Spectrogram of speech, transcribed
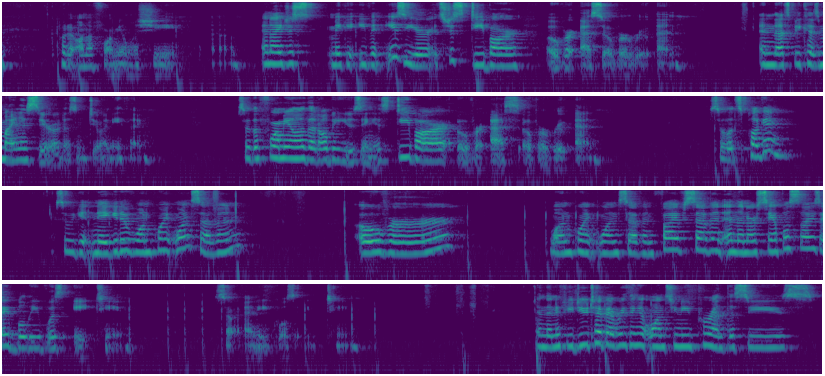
put it on a formula sheet. Um, and I just make it even easier. It's just d bar over S over root N. And that's because minus zero doesn't do anything. So the formula that I'll be using is d bar over s over root n. So let's plug in. So we get negative 1.17 over 1.1757, and then our sample size, I believe, was 18. So n equals 18. And then if you do type everything at once, you need parentheses.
